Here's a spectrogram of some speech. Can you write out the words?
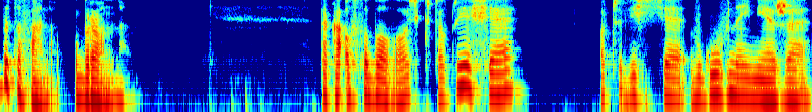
wycofaną, obronną. Taka osobowość kształtuje się oczywiście w głównej mierze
